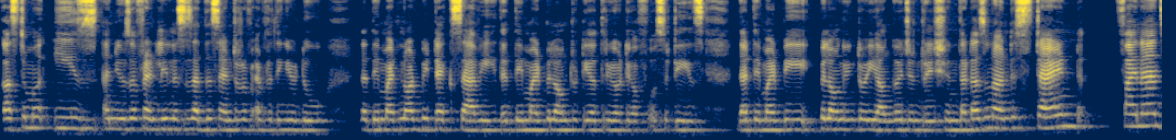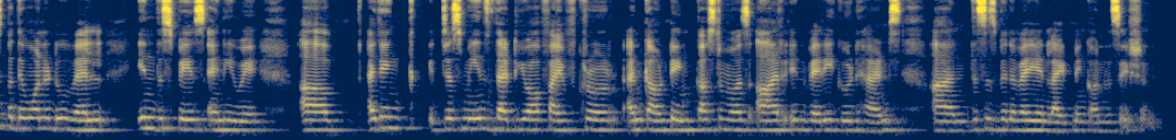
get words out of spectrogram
customer ease and user friendliness is at the center of everything you do that they might not be tech savvy that they might belong to tier 3 or tier 4 cities that they might be belonging to a younger generation that doesn't understand finance but they want to do well in the space anyway uh, i think it just means that your 5 crore and counting customers are in very good hands and this has been a very enlightening conversation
